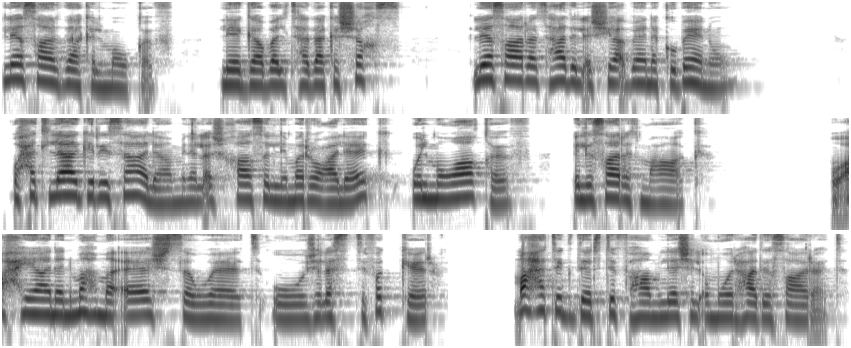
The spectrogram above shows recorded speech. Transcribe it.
ليه صار ذاك الموقف. ليه قابلت هذاك الشخص؟ ليه صارت هذه الأشياء بينك وبينه؟ وحتلاقي رسالة من الأشخاص اللي مروا عليك والمواقف اللي صارت معاك. وأحيانا مهما إيش سويت وجلست تفكر ما حتقدر تفهم ليش الأمور هذه صارت.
